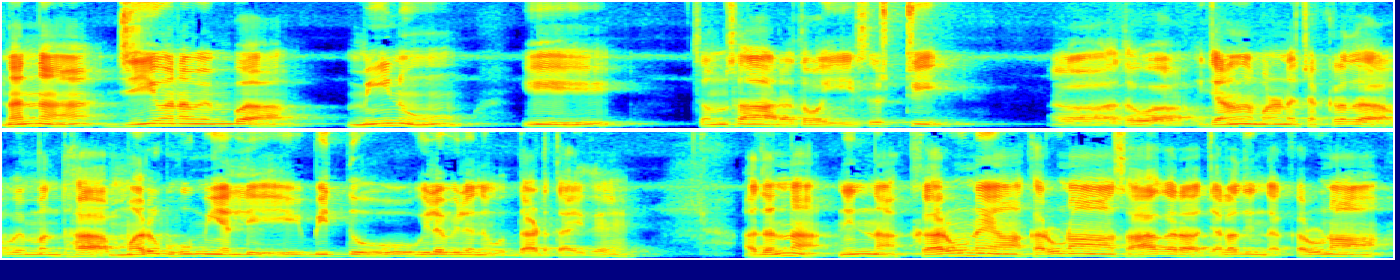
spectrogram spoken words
ನನ್ನ ಜೀವನವೆಂಬ ಮೀನು ಈ ಸಂಸಾರ ಅಥವಾ ಈ ಸೃಷ್ಟಿ ಅಥವಾ ಜನನ ಮರಣ ಚಕ್ರದ ಎಂಬಂತಹ ಮರುಭೂಮಿಯಲ್ಲಿ ಬಿದ್ದು ವಿಲವಿಲನೆ ಒದ್ದಾಡ್ತಾ ಇದೆ. ಅದನ್ನು ನಿನ್ನ ಕರುಣೆಯ ಕರುಣಾ ಸಾಗರ ಜಲದಿಂದ, ಕರುಣಾ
